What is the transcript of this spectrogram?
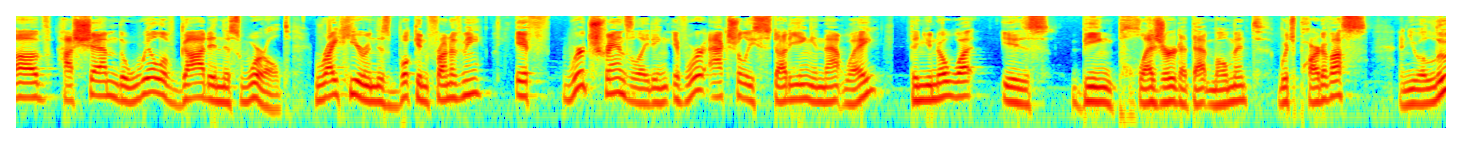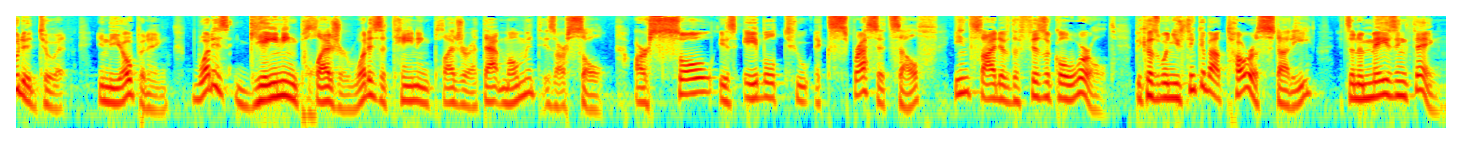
of Hashem, the will of God in this world, right here in this book in front of me. If we're translating, if we're actually studying in that way, then you know what is being pleasured at that moment, which part of us? And you alluded to it in the opening. What is gaining pleasure? What is attaining pleasure at that moment is our soul. Our soul is able to express itself inside of the physical world. Because when you think about Torah study, it's an amazing thing.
